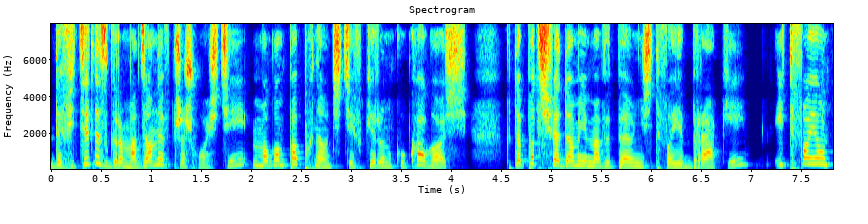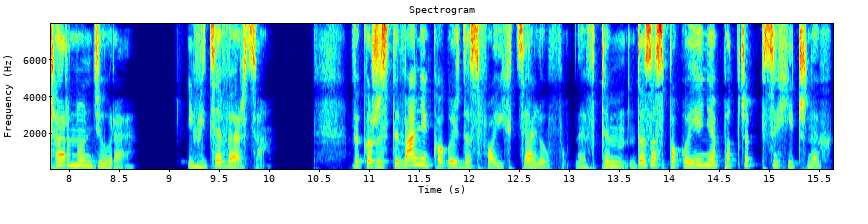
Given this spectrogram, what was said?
Deficyty zgromadzone w przeszłości mogą popchnąć cię w kierunku kogoś, kto podświadomie ma wypełnić twoje braki i twoją czarną dziurę, i vice versa. Wykorzystywanie kogoś do swoich celów, w tym do zaspokojenia potrzeb psychicznych,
